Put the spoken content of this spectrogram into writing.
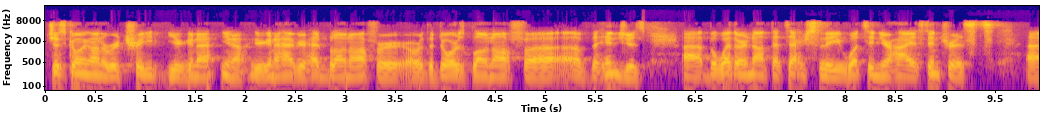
just going on a retreat, you're gonna you know you're gonna have your head blown off or or the doors blown off uh, of the hinges. Uh, but whether or not that's actually what's in your highest interests uh,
